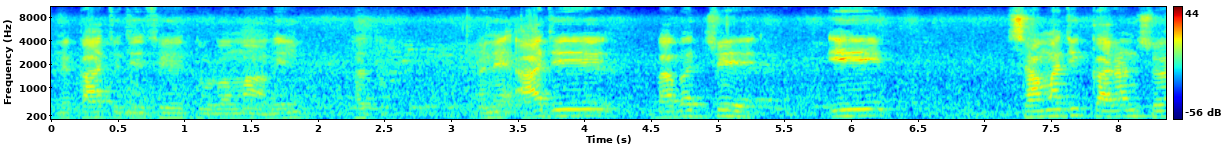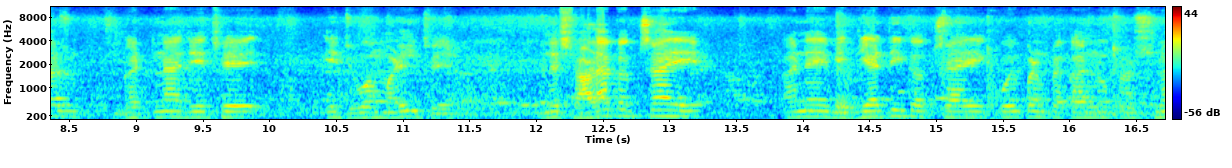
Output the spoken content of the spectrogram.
અને કાચ જે છે તોડવામાં આવેલ હતો. અને આ જે બાબત છે એ સામાજિક કારણસર ઘટના જે છે એ જોવા મળેલ છે. અને શાળા કક્ષાએ અને વિદ્યાર્થી કક્ષાએ કોઈ પણ પ્રકારનો પ્રશ્ન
